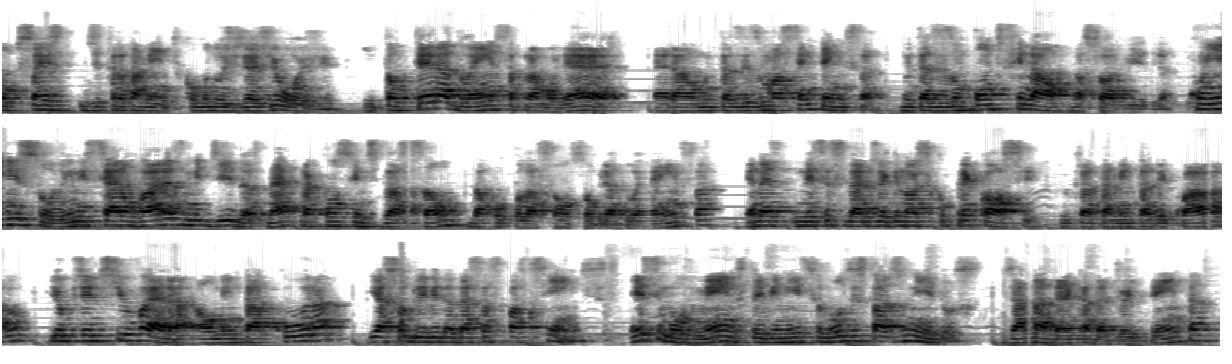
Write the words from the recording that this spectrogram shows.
opções de tratamento como nos dias de hoje. Então, ter a doença para a mulher era muitas vezes uma sentença, muitas vezes um ponto final na sua vida. Com isso, iniciaram várias medidas né, para conscientização da população sobre a doença e a necessidade de diagnóstico precoce, do tratamento adequado, e o objetivo era aumentar a cura e a sobrevida dessas pacientes. Esse movimento teve início nos Estados Unidos, já na década de 80,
